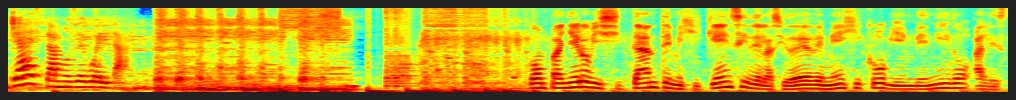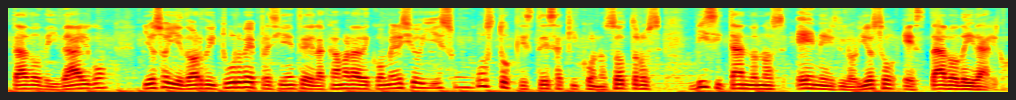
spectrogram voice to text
Ya estamos de vuelta. Compañero visitante mexiquense de la Ciudad de México, bienvenido al estado de Hidalgo. Yo soy Eduardo Iturbe, presidente de la Cámara de Comercio y es un gusto que estés aquí con nosotros visitándonos en el glorioso estado de Hidalgo.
